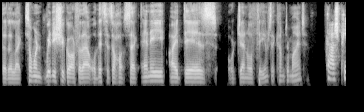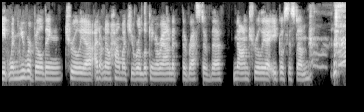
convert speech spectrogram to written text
that are like someone really should go after that, or this is a hot sector? Any ideas or general themes that come to mind? Gosh, Pete, when you were building Trulia, I don't know how much you were looking around at the rest of the non Trulia ecosystem.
